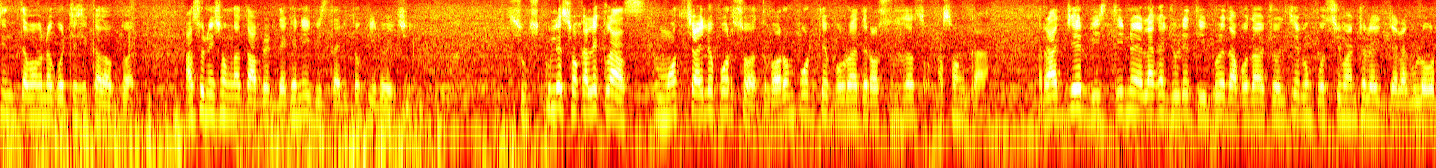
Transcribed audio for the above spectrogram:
চিন্তা ভাবনা করছে শিক্ষা দপ্তর। আসুন এই সংক্রান্ত আপডেট দেখে নিই বিস্তারিত কী রয়েছে। স্কুলে সকালে ক্লাস মত চাইল পর্ষদ গরম পড়তে পড়ুয়াদের অসুস্থতার আশঙ্কা। রাজ্যের বিস্তীর্ণ এলাকা জুড়ে তীব্র দাবদাহ চলছে এবং পশ্চিমাঞ্চলের জেলাগুলোর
